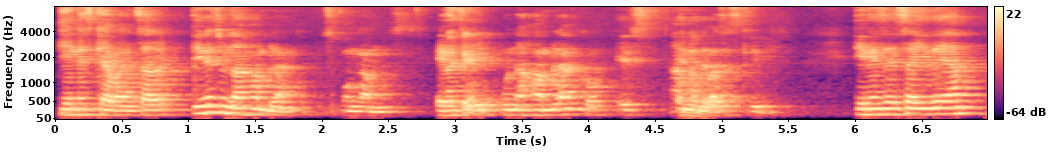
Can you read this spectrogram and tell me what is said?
tienes que avanzar, tienes un hoja en blanco, supongamos, este, un hoja en blanco es Ajá. en donde vas a escribir. Tienes esa idea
